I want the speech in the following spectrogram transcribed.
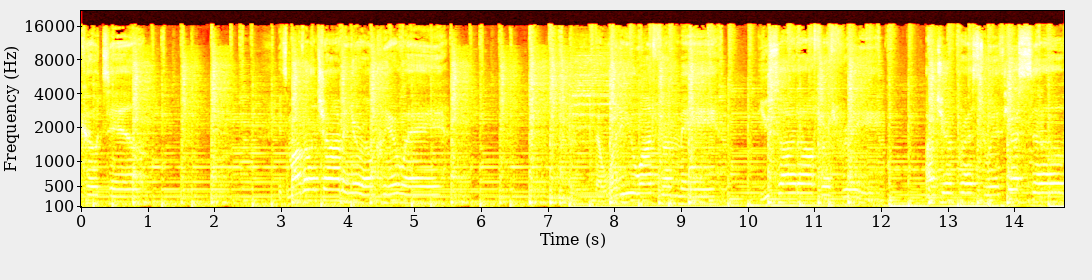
coattail. It's marvel and charm in your own clear way. Now, what do you want from me? You saw it all for free. Aren't you impressed with yourself?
